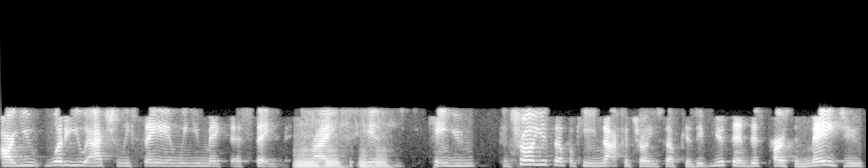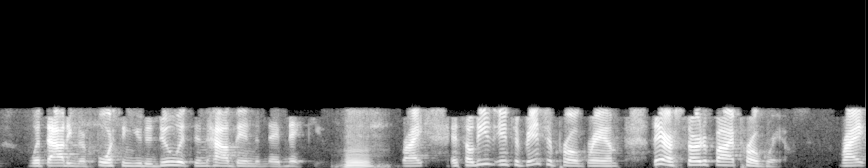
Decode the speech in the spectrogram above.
Are you? What are you actually saying when you make that statement, Mhm, right? Is- can you control yourself or can you not control yourself? Because if you're saying this person made you without even forcing you to do it, then how then did they make you? Mm. right? And so these intervention programs, they are certified programs, right?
